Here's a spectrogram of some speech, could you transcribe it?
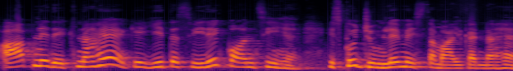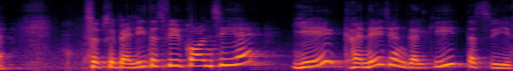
आपने देखना है कि ये तस्वीरें कौन सी हैं? इसको जुमले में इस्तेमाल करना है। सबसे पहली तस्वीर कौन सी है? ये घने जंगल की तस्वीर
